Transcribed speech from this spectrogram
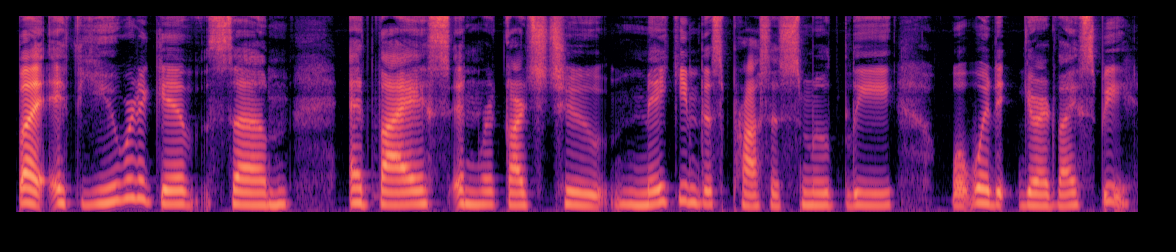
But if you were to give some advice in regards to making this process smoothly, what would your advice be?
